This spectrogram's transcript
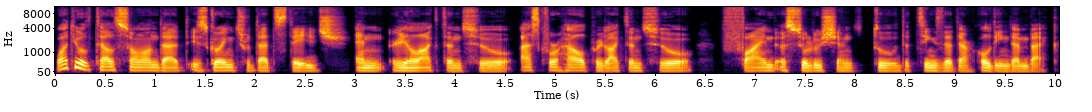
what you'll tell someone that is going through that stage and reluctant to ask for help, reluctant to find a solution to the things that are holding them back?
